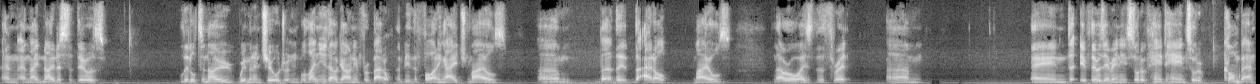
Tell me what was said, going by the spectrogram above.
and, and they'd notice that there was little to no women and children, well, they knew they were going in for a battle. It'd be the fighting aged males, um, the, the, the, adult males. They were always the threat. Um, and if there was ever any sort of hand to hand sort of combat,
